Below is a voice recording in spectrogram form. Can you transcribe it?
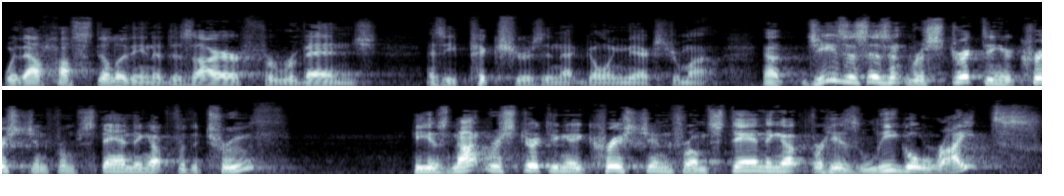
without hostility and a desire for revenge, as he pictures in that going the extra mile. Now, Jesus isn't restricting a Christian from standing up for the truth. He is not restricting a Christian from standing up for his legal rights.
